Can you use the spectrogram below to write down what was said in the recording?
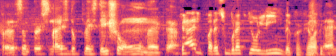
Parece um personagem do PlayStation 1, né, cara? Cara, ele parece um boneco de Olinda com aquela é.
